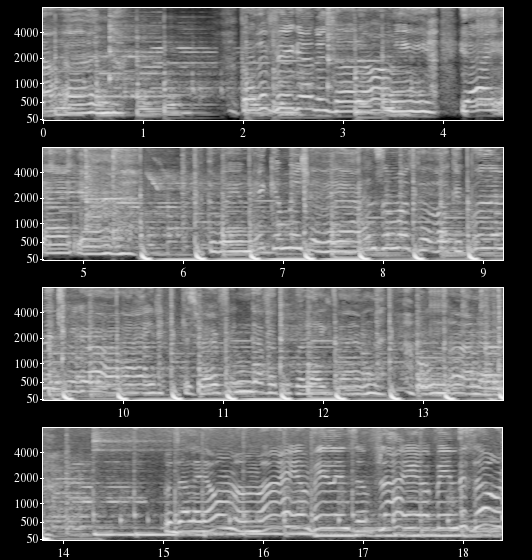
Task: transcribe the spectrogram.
But I figured it's not on me. Yeah, yeah, yeah. The way you're making me your hands on myself, I keep pulling the trigger. Right. This finger for people like them. fly up in the zone.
